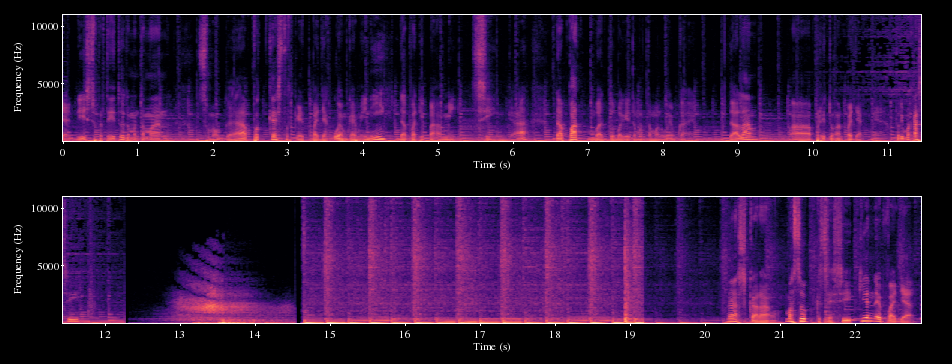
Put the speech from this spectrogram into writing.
Jadi seperti itu teman-teman. Semoga podcast terkait pajak UMKM ini dapat dipahami sehingga dapat membantu bagi teman-teman UMKM dalam uh, perhitungan pajaknya. Terima kasih. Nah, sekarang masuk ke sesi Q&A pajak.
